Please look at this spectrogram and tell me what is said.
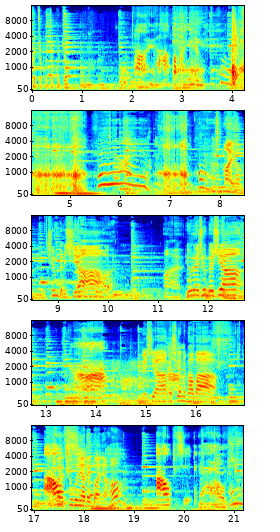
그쪽 그쪽 그쪽. 아, 아빠 발냄새. 아유 음, 지금 몇 시야 음, 아, 요리야 지금 몇 시야 아, 몇 시야 아빠 시간 좀 봐봐 시. 출근해야 될 거 아니야 어? 아홉 시. 아홉 시?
